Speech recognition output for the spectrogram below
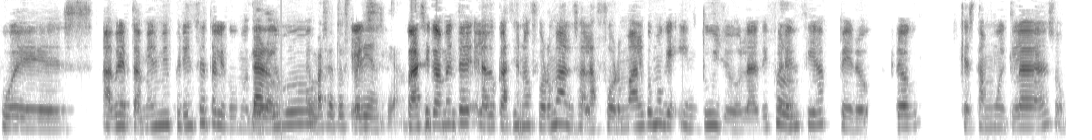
Pues, a ver, también mi experiencia, tal y como te digo, en base a tu es experiencia. básicamente la educación no formal, o sea, la formal como que intuyo Hmm. las diferencias, pero creo que están muy claras, o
